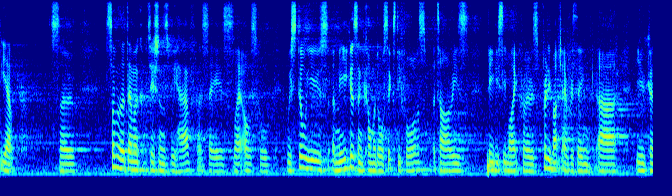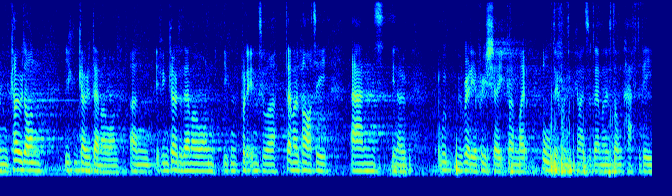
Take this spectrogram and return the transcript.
yeah, so some of the demo competitions we have, I say, is like old school We still use Amigas and Commodore 64s, Ataris, BBC Micros, pretty much everything uh, you can code on, you can code a demo on. And if you can code a demo on, you can put it into a demo party and, you know, we, we really appreciate kind of like all different kinds of demos. Don't have to be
